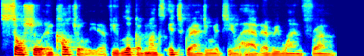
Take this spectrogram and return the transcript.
social and cultural leader. If you look amongst its graduates, you'll have everyone from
